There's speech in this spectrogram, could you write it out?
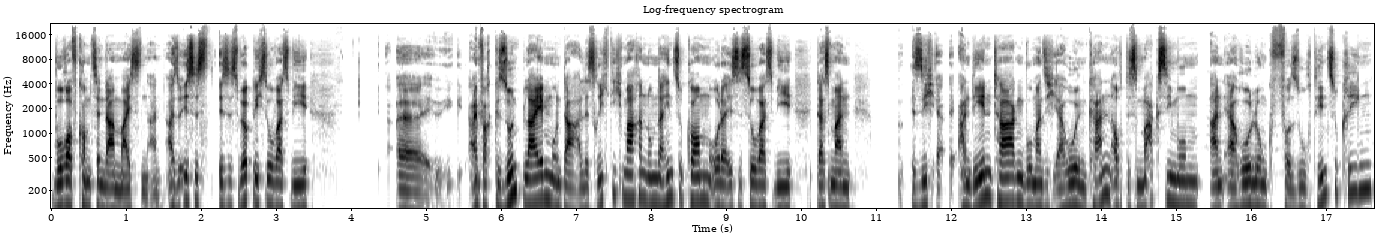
Worauf kommt es denn da am meisten an? Also ist es, ist es wirklich sowas wie äh, einfach gesund bleiben und da alles richtig machen, um da hinzukommen? Oder ist es sowas wie, dass man sich an den Tagen, wo man sich erholen kann, auch das Maximum an Erholung versucht hinzukriegen?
